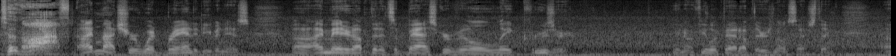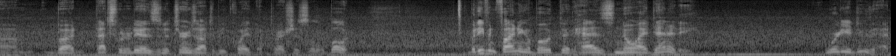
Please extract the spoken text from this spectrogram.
took off. I'm not sure what brand it even is. Uh, I made it up that it's a Baskerville Lake Cruiser. You know, if you look that up, there's no such thing. Um, but that's what it is, and it turns out to be quite a precious little boat. But even finding a boat that has no identity, where do you do that?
